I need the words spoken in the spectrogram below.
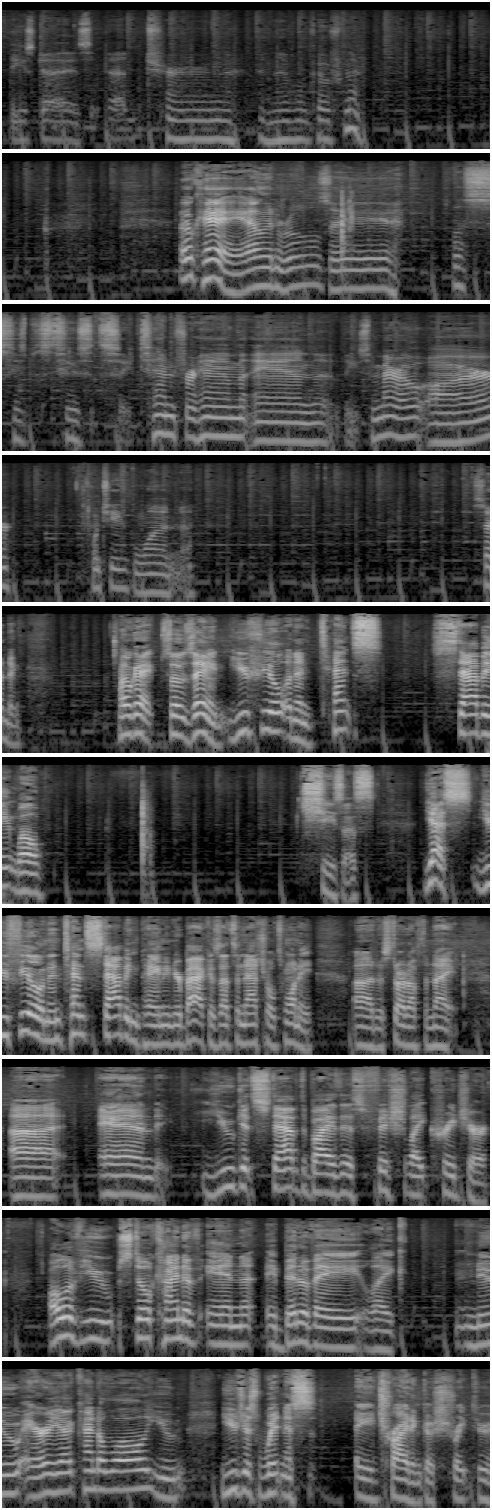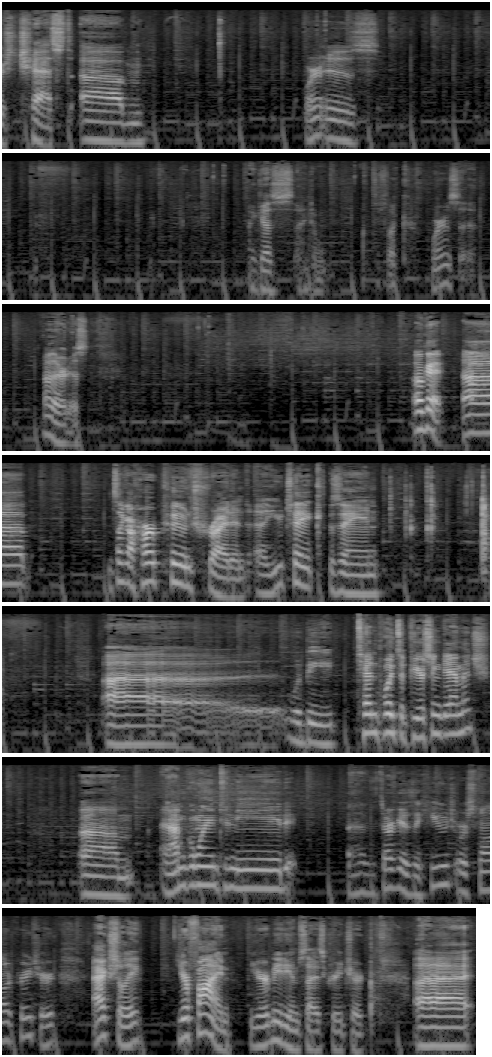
These guys add turn, and then we'll go from there. Okay, Alan rolls a plus these plus two, so let's say ten for him, and these merrow are twenty-one. Sending. Okay, so Zane, you feel an intense stabbing. Well, Jesus. Yes, you feel an intense stabbing pain in your back, as that's a natural 20 uh, to start off the night. Uh, and you get stabbed by this fish like creature. All of you still kind of in a bit of a like new area kind of lull. You you just witness a trident go straight through his chest. Um, where is? I guess I don't. What the fuck? Where is it? Oh, there it is. Okay. Uh, it's like a harpoon trident. Uh, you take Zane. Uh, would be ten points of piercing damage. Um, and I'm going to need. Uh, the target is a huge or smaller creature. Actually, you're fine. You're a medium-sized creature. Uh,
